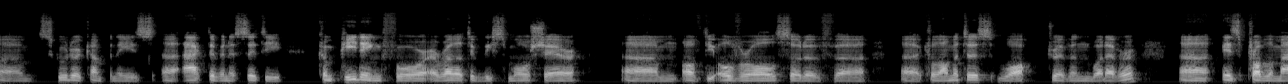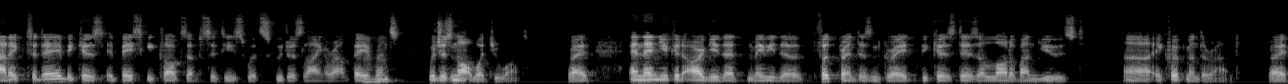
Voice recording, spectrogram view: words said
um, scooter companies uh, active in a city competing for a relatively small share um, of the overall sort of uh, uh, kilometers walk driven whatever uh, is problematic today because it basically clogs up cities with scooters lying around mm-hmm. pavements, mm-hmm. which is not what you want, right? And then you could argue that maybe the footprint isn't great because there's a lot of unused uh, equipment around, right?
